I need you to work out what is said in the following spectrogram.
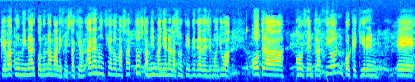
que va a culminar con una manifestación. Han anunciado más actos, también mañana a las once y media desde Moyúa otra concentración porque quieren eh,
